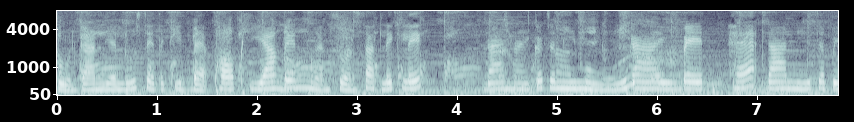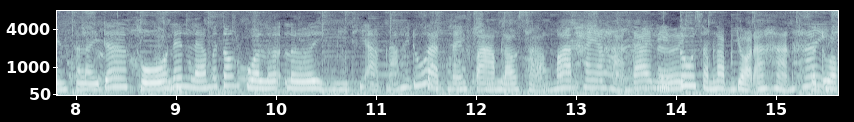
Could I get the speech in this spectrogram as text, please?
ศูนย์การเรียนรู้เศรษฐกิจแบบพอเพียง เป็นเหมือนสวนสัตว์เล็กๆ ด้านในก็จะมีหมู ไก่ เป็ด แพะ ด้านนี้จะเป็นสไลเดอร์โค้งเล่นแล้วไม่ต้องกลัวเลอะเลย มีที่อาบน้ำให้ด้วย สัตว์ในฟาร์มเราสามารถให้อาหารได้เลย มีตู้สำหรับหยอดอาหารให้ สะดวก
